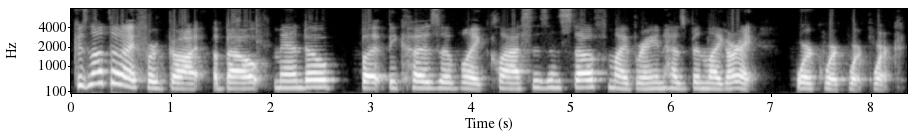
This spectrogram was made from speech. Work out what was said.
because not that I forgot about Mando, but because of like classes and stuff, my brain has been like, all right, work, work, work, work.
